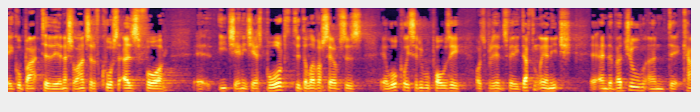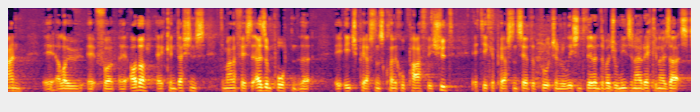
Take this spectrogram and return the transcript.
uh, go back to the initial answer. Of course, it is for uh, each NHS board to deliver services uh, locally. Cerebral palsy also presents very differently in each uh, individual and uh, can uh, allow uh, for uh, other uh, conditions to manifest. It is important that E- each person's clinical pathway should uh, take a person-centred approach in relation to their individual needs, and I recognise that's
